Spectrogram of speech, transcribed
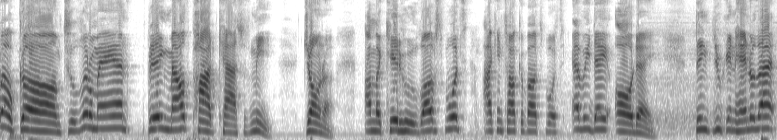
Welcome to Little Man Big Mouth Podcast with me, Jonah. I'm a kid who loves sports. I can talk about sports every day, all day. Think you can handle that?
